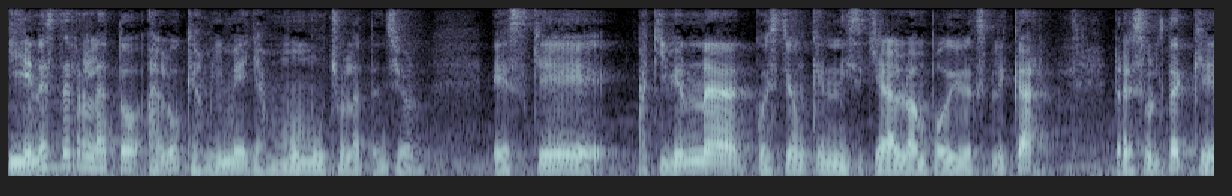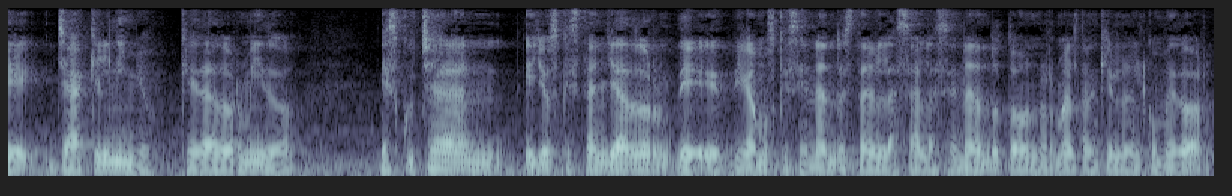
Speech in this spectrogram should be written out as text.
Y en este relato, algo que a mí me llamó mucho la atención es que aquí viene una cuestión que ni siquiera lo han podido explicar. Resulta que ya que el niño queda dormido, escuchan ellos que están ya, digamos que cenando, están en la sala cenando, todo normal, tranquilo en el comedor,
